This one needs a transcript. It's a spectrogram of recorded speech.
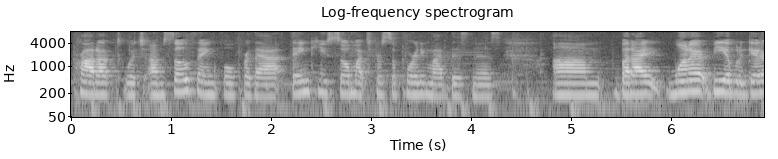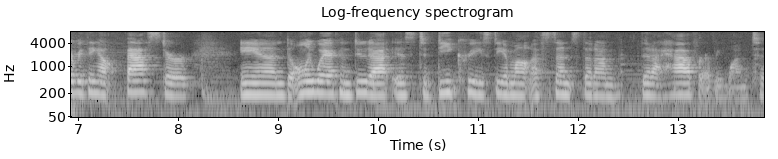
product, which I'm so thankful for that. Thank you so much for supporting my business. Um, but I want to be able to get everything out faster and the only way I can do that is to decrease the amount of scents that I'm that I have for everyone to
